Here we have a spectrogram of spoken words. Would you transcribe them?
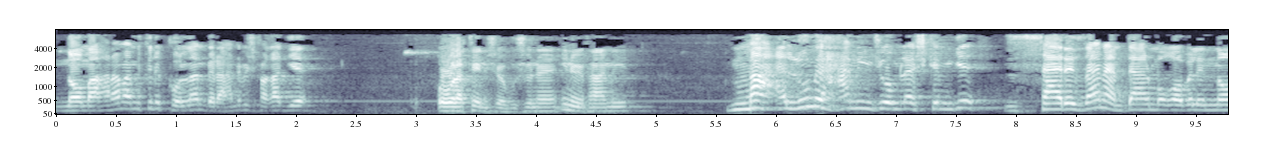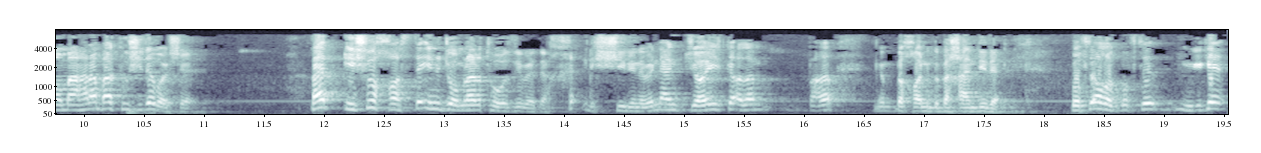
نامحرم هم می‌تونه کلا برهنه بشه فقط یه عورتینش رو بپوشونه اینو می‌فهمید معلوم همین جملهش که میگه سر زنم در مقابل نامحرم باید پوشیده باشه. بعد ایشون خواسته این جمله رو توضیح بده. خیلی شیرینه. ببین جایی که آدم فقط بخوانید و بخندیده. گفته آقا گفته میگه که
